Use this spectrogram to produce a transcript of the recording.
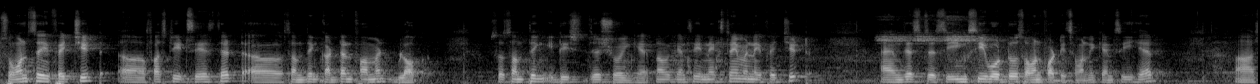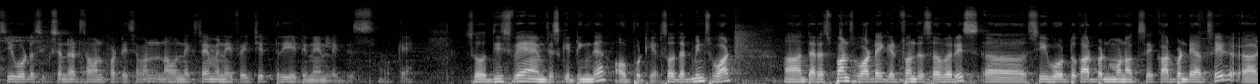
So once i fetch it uh, first it says that uh, something content format block so something it is just showing here. Now you can see next time when i fetch it i am just seeing co2 747 you can see here. Uh, co2 600 747 now next time when i fetch it 389 like this. Okay. So this way i am just getting the output here. So that means what? Uh, the response what i get from the server is uh, co2 carbon monoxide carbon dioxide uh,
